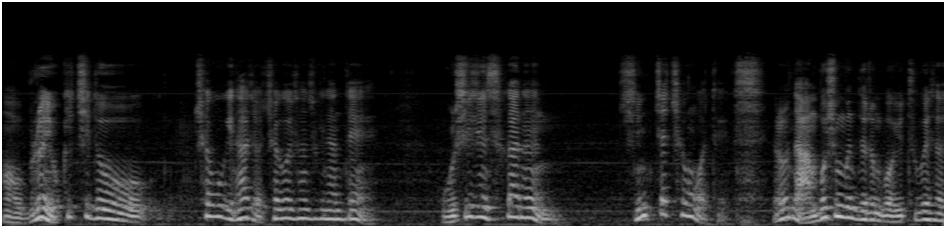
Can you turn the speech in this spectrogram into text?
어 물론 요키치도 최고긴 하죠 최고의 선수긴 한데 올 시즌 스가는 진짜 최고인 것 같아요 여러분들 안 보신 분들은 뭐 유튜브에서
